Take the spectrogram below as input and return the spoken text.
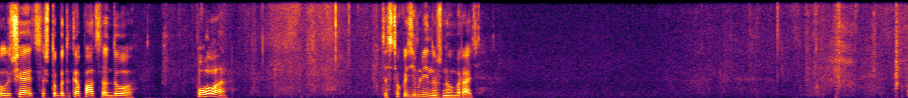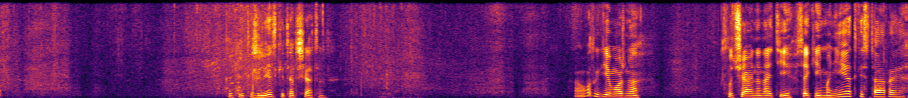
получается, чтобы докопаться до пола, то столько земли нужно убрать. Какие-то железки торчат. А вот где можно случайно найти всякие монетки старые.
